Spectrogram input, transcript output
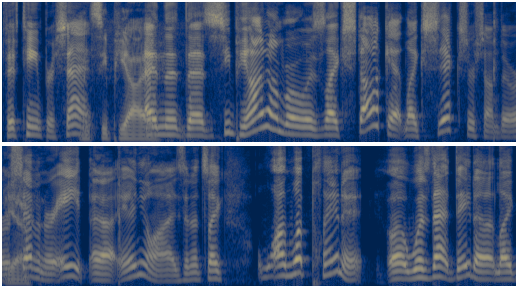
15%. and CPI. And the, the CPI number was like stuck at like six or something, or Yeah. seven or eight uh, annualized. And it's like, on what planet uh, was that data? Like,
